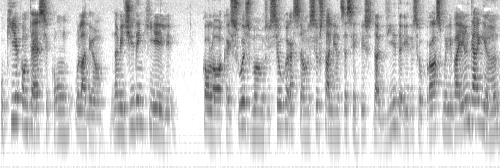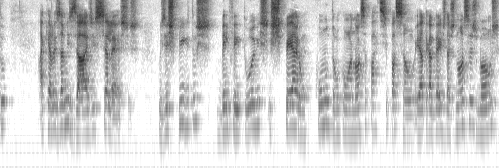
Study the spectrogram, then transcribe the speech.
o que acontece com o ladrão? Na medida em que ele coloca as suas mãos, o seu coração, os seus talentos a serviço da vida e do seu próximo, ele vai angariando aquelas amizades celestes. Os espíritos benfeitores esperam, contam com a nossa participação. É através das nossas mãos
